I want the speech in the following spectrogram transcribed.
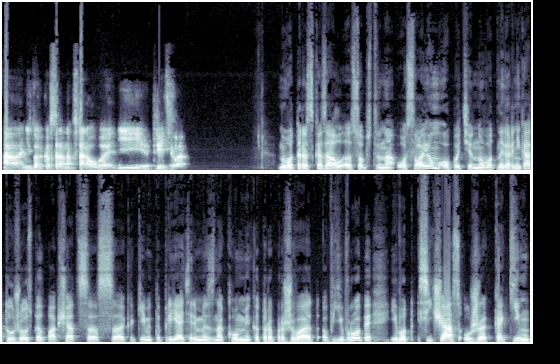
а не только в странах второго и третьего. Ну вот ты рассказал, э, собственно, о своем опыте, но вот наверняка ты уже успел пообщаться с какими-то приятелями, знакомыми, которые проживают в Европе. И вот сейчас уже к каким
